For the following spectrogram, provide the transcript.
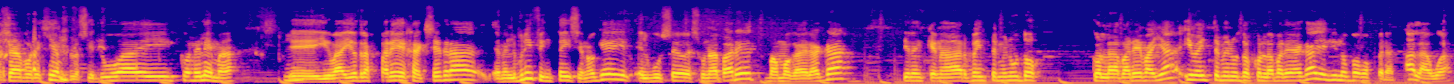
O sea, por ejemplo, si tú vas con el EMA eh, y vas y otras parejas, etcétera, en el briefing te dicen, ok, el buceo es una pared, vamos a caer acá, tienen que nadar 20 minutos con la pared para allá y 20 minutos con la pared acá y aquí los vamos a esperar al agua.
